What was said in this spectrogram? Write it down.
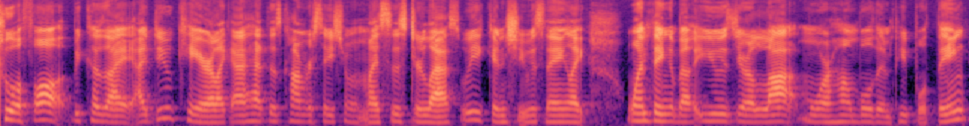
to a fault because I, I do care. Like I had this conversation with my sister last week and she was saying like one thing about you is you're a lot more humble than people think.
